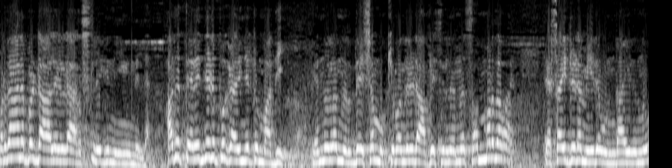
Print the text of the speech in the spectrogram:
പ്രധാനപ്പെട്ട ആളുകളുടെ അറസ്റ്റിലേക്ക് നീങ്ങുന്നില്ല. അത് തെരഞ്ഞെടുപ്പ് കഴിഞ്ഞിട്ട് മതി എന്നുള്ള നിർദ്ദേശം മുഖ്യമന്ത്രിയുടെ ഓഫീസിൽ നിന്ന് സമ്മർദ്ദമായി എസ് ഐ ടിയുടെ മീതെ ഉണ്ടായിരുന്നു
